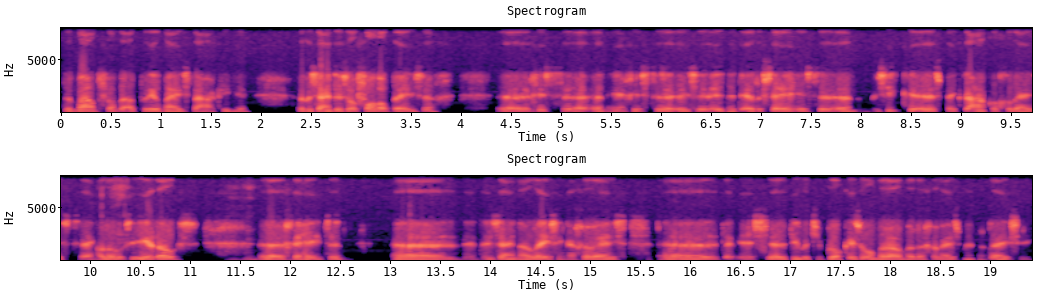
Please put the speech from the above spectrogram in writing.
de maand van de april-mei-stakingen. En we zijn dus al volop bezig. Eh, gisteren en eergisteren is er in het ROC is er een muziekspektakel geweest, Hengeloze Heroes eh, geheten. Eh, er zijn al lezingen geweest. Eh, er is uh, Duwertje Blok is onder andere geweest met een lezing.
